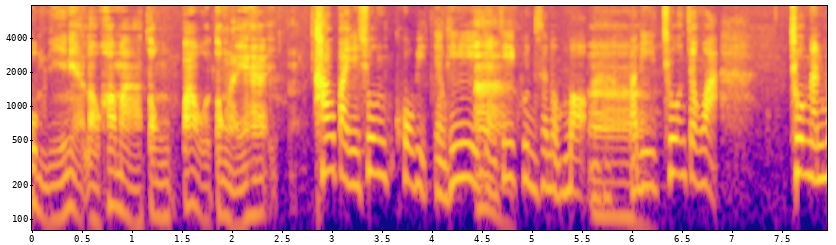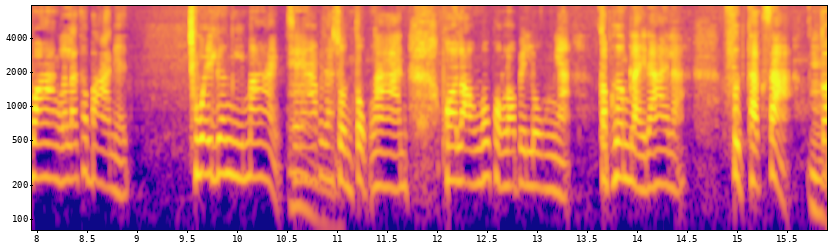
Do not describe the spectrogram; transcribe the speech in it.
กลุ่มนี้เนี่ยเราเข้ามาตรงเป้าตรงไหนฮะ เข้าไปในช่วงโควิดอย่างที่อ่าอย่างที่คุณสนมบอกนะคะอ่า พอดีช่วงจังหวะ ช่วงนั้นว่างแล้วรัฐบาลเนี่ยช่วยเรื่องนี้มากใช่ไหมอืคะมประชาชนตกงาน พอเราเอางบของเราไปลงเนี่ยก็เพิ่มรายได้ละฝึกทักษะอืมก็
